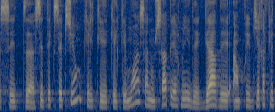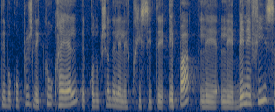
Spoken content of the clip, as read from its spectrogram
cette, cette, exception quelques, quelques mois. Ça nous a permis de garder un prix qui reflétait beaucoup plus les coûts réels de production de l'électricité et pas les, les, bénéfices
